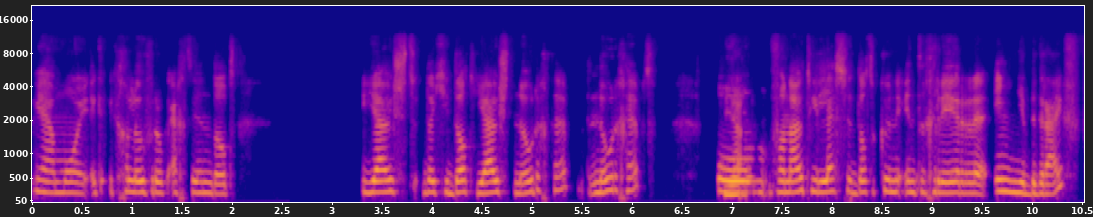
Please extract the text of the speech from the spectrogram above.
Ja, mooi. Ik, ik geloof er ook echt in dat juist dat je dat juist nodig hebt, nodig hebt om vanuit die lessen dat te kunnen integreren in je bedrijf.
